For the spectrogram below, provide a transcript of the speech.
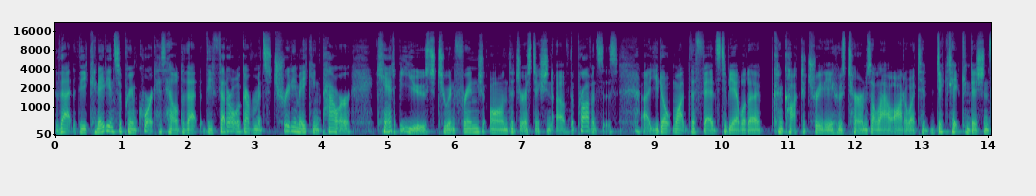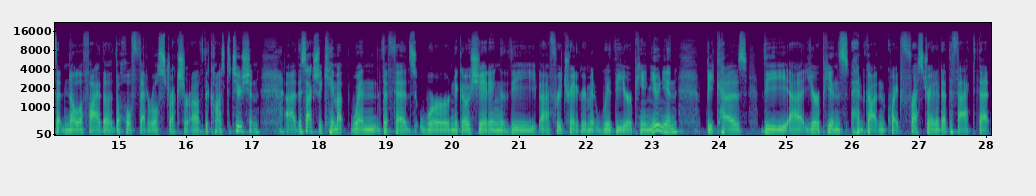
that the Canadian Supreme Court has held that the federal government's treaty making power can't be used to infringe on the jurisdiction of the provinces. Uh, you don't want the feds to be able to concoct a treaty whose terms allow Ottawa to dictate conditions that nullify the, the whole federal structure of the Constitution. Uh, this actually came up when the feds were negotiating the uh, free trade agreement with the European Union because the uh, Europeans had gotten quite frustrated at the fact that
